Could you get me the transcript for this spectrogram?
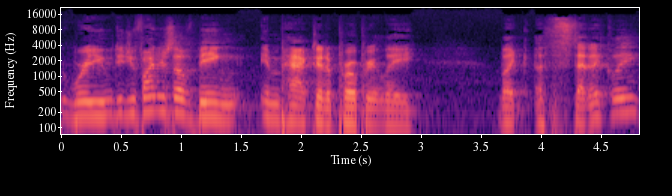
Were you? Did you find yourself being impacted appropriately, like aesthetically?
